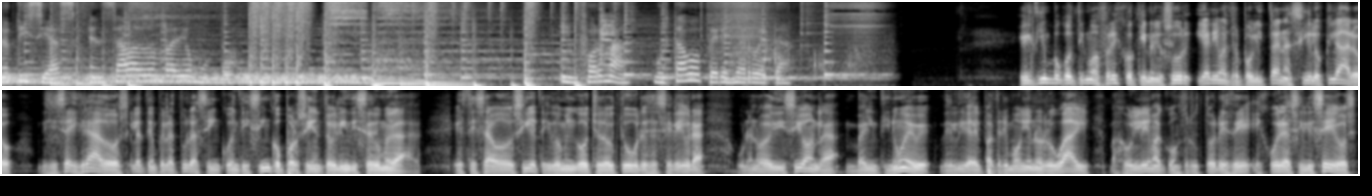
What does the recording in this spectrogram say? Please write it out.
Noticias en sábado en Radio Mundo. Informa Gustavo Pérez de Rueta. El tiempo continúa fresco aquí en el sur y área metropolitana, cielo claro, 16 grados, la temperatura 55% del índice de humedad. Este sábado 7 y domingo 8 de octubre se celebra una nueva edición, la 29 del Día del Patrimonio en Uruguay, bajo el lema Constructores de Escuelas y Liceos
